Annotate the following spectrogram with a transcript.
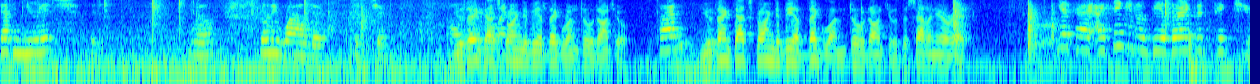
um, Seven Year Itch with, well, Billy Wilder's picture. You think that's going to be a big one too, don't you? Pardon? You think that's going to be a big one too, don't you? The seven-year itch. Yes, I, I think it'll be a very good picture,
